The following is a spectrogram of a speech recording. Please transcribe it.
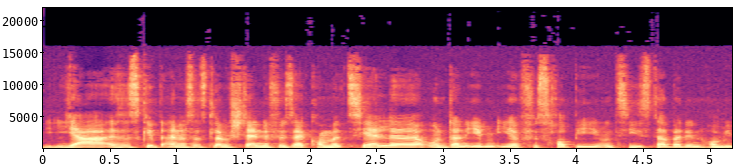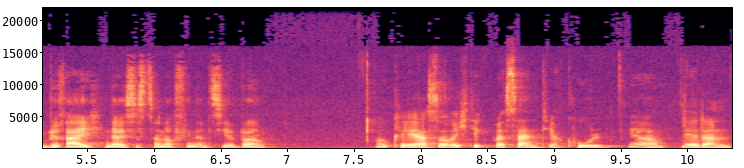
Ja, also es gibt einerseits, glaube ich, Stände für sehr kommerzielle und dann eben eher fürs Hobby. Und sie ist da bei den mhm. Hobbybereichen, da ist es dann auch finanzierbar. Okay, also richtig präsent, ja cool. Ja. Ja, dann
